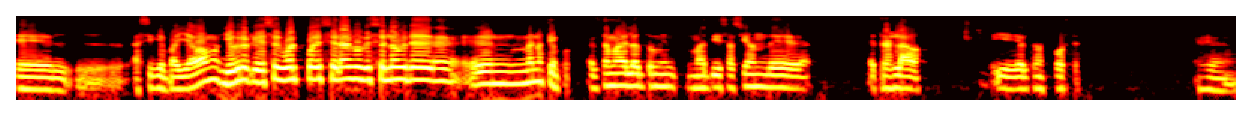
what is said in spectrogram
El- así que para allá vamos. Yo creo que eso igual puede ser algo que se logre en menos tiempo. El tema de la automatización de, de traslado y el transporte. Eh,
